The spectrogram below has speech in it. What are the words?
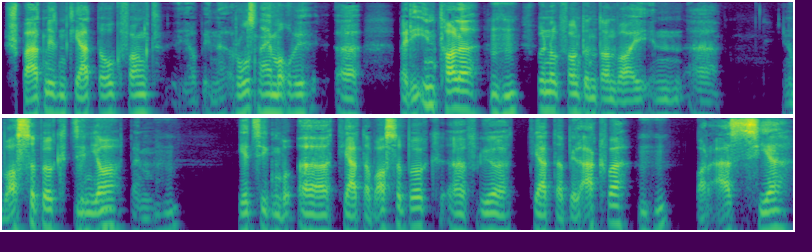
spät mit dem Theater angefangen. Ich habe in Rosenheim äh, bei den Intaler mhm. Spielen angefangen und dann war ich in, äh, in Wasserburg zehn mhm. Jahre beim mhm. jetzigen äh, Theater Wasserburg, äh, früher Theater Belacqua. Mhm. War auch sehr,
